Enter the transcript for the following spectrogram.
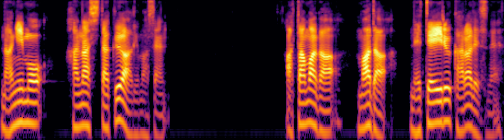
何も話したくありません。頭がまだ寝ているからですね。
